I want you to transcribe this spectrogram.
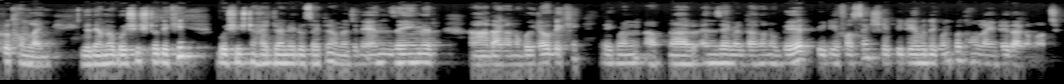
প্রথম লাইন। যদি আমরা বৈশিষ্ট্য দেখি, বৈশিষ্ট্য হাইড্রানিডোসাইটের, আমরা যদি এনজাইমের দাগানো বইটাও দেখি, দেখবেন আপনার এনজাইমের দাগানো বইয়ের পিডিএফ আছে, সেই পিডিএফ দেখবেন প্রথম লাইনটাই দাগানো আছে।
